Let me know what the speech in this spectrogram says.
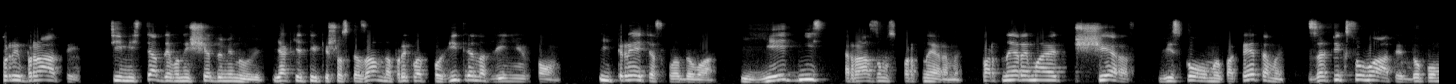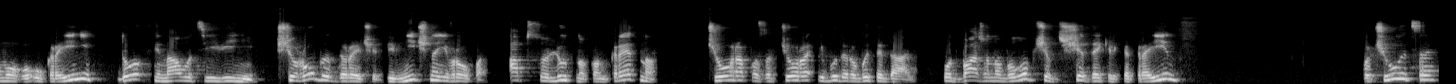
прибрати ті місця, де вони ще домінують, як я тільки що сказав, наприклад, повітря над лінією фронту. І третя складова єдність разом з партнерами. Партнери мають ще раз військовими пакетами зафіксувати допомогу Україні до фіналу цієї війни. Що робить, до речі, Північна Європа абсолютно конкретно вчора, позавчора і буде робити далі. От бажано було б, щоб ще декілька країн почули це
